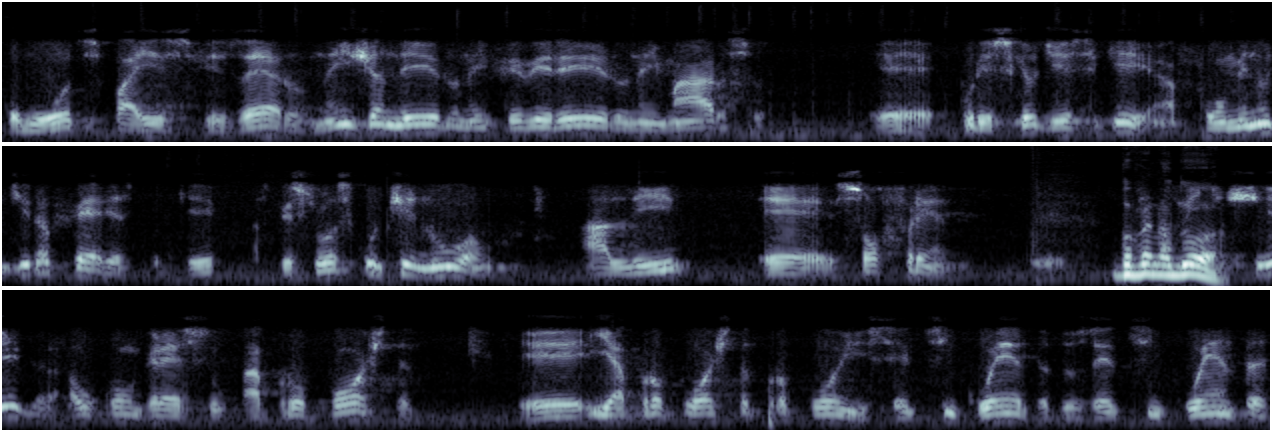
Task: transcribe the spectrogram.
como outros países fizeram, nem janeiro, nem fevereiro, nem março. É, por isso que eu disse que a fome não tira férias, porque as pessoas continuam ali é, sofrendo. Governador. Chega ao Congresso a proposta eh, e a proposta propõe 150, 250.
